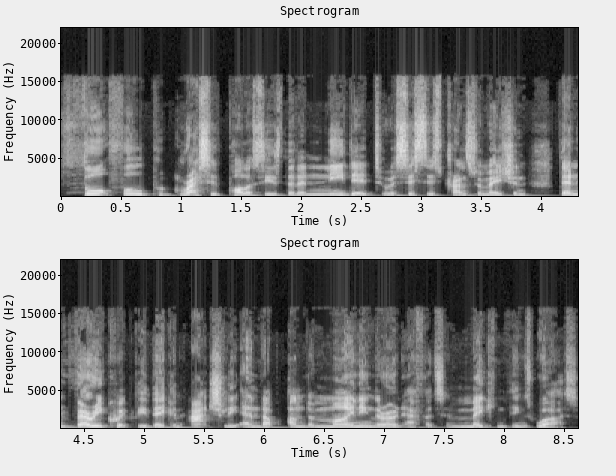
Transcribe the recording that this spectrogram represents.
thoughtful, progressive policies that are needed to assist this transformation, then very quickly they can actually end up undermining their own efforts and making things worse.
